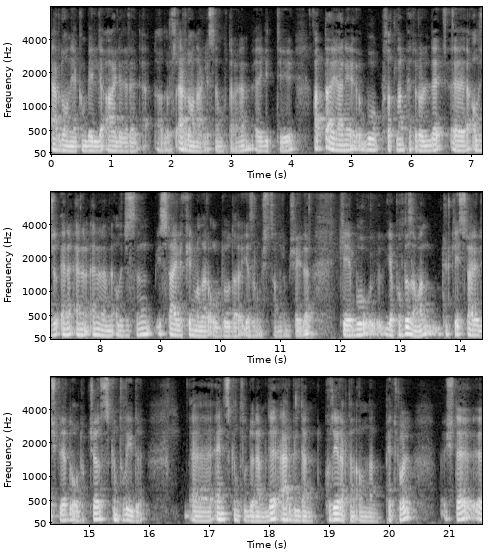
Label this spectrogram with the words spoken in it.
Erdoğan'a yakın belli ailelere daha doğrusu Erdoğan ailesine muhtemelen e, gittiği hatta yani bu satılan petrolünde e, alıcı en, en, en önemli alıcısının İsrail firmaları olduğu da yazılmış sanırım şeyde ki bu yapıldığı zaman Türkiye-İsrail ilişkileri de oldukça sıkıntılıydı. E, en sıkıntılı dönemde Erbil'den, Kuzey Irak'tan alınan petrol işte e,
